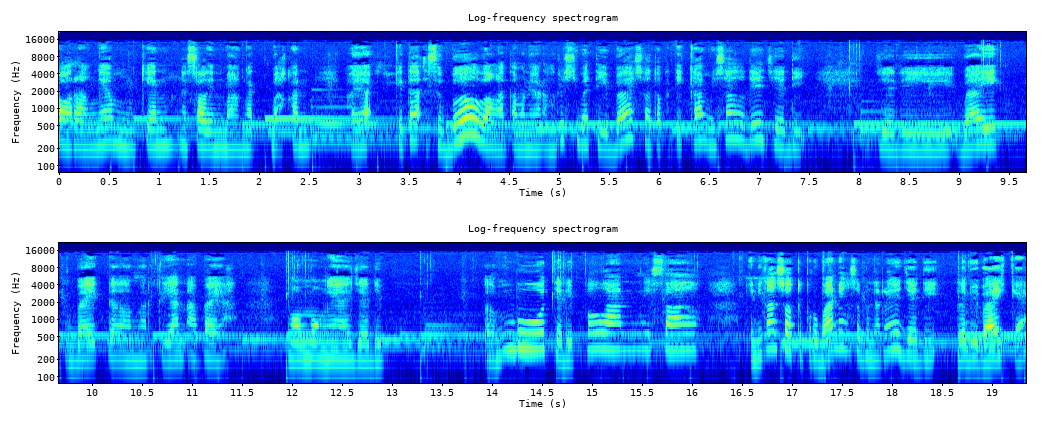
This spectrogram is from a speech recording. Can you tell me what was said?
orangnya mungkin ngeselin banget. Bahkan kayak kita sebel banget temannya orang. Terus tiba-tiba suatu ketika misal dia jadi jadi baik. Baik dalam artian apa ya? Ngomongnya jadi lembut jadi pelan misal ini kan suatu perubahan yang sebenarnya jadi lebih baik ya.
